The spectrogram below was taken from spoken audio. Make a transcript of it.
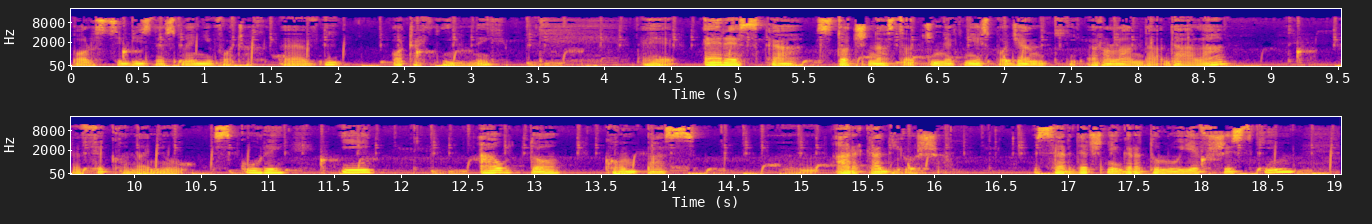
polscy biznesmeni w oczach, e, w oczach innych. E, RSK 113 odcinek Niespodzianki Rolanda Dala w wykonaniu skóry i Auto Kompas Arkadiusza. Serdecznie gratuluję wszystkim E,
